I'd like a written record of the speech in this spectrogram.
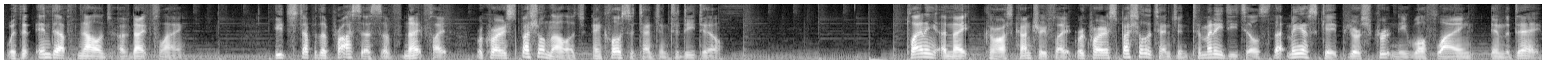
with an in depth knowledge of night flying. Each step of the process of night flight requires special knowledge and close attention to detail. Planning a night cross country flight requires special attention to many details that may escape your scrutiny while flying in the day.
